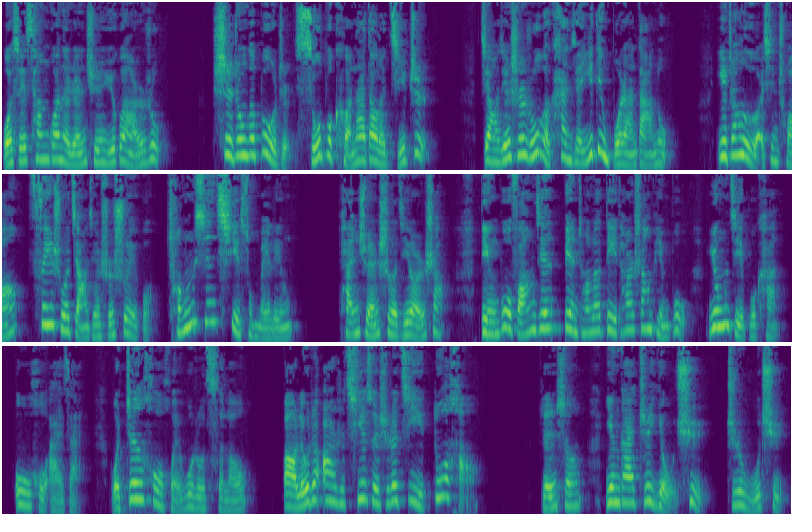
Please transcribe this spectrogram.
我随参观的人群鱼贯而入，室中的布置俗不可耐到了极致。蒋介石如果看见，一定勃然大怒。一张恶心床，非说蒋介石睡过，诚心气宋美龄。盘旋涉级而上，顶部房间变成了地摊商品部，拥挤不堪，呜呼哀哉！我真后悔误入此楼。保留着二十七岁时的记忆多好，人生应该知有趣，知无趣，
